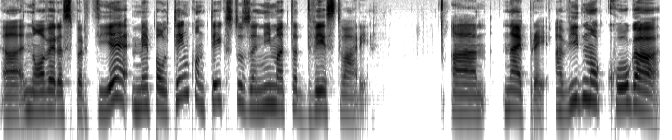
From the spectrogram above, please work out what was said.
eh, nove razprtije. Me pa v tem kontekstu zanimata dve stvari. Um, najprej, a vidimo koga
